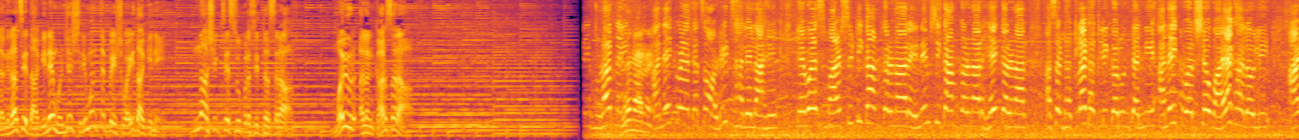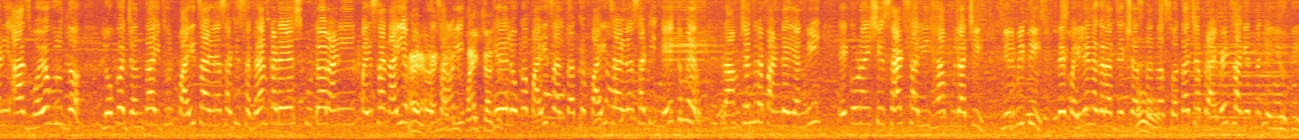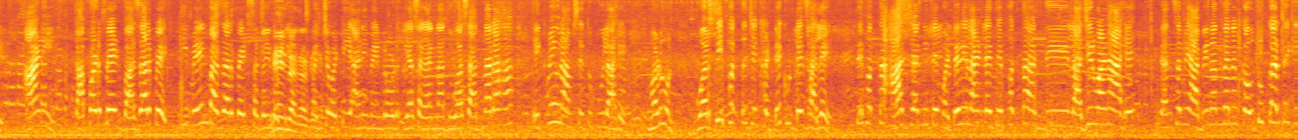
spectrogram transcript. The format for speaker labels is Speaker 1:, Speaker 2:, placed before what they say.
Speaker 1: लग्नाचे दागिने म्हणजे श्रीमंत पेशवाई दागिने. नाशिकचे सुप्रसिद्ध सराफ मयूर अलंकार सराफ.
Speaker 2: होणार नाही. अनेक वेळा त्याचं ऑडिट झालेलं आहे. केवळ स्मार्ट सिटी काम करणार एन एम सी काम करणार हे करणार असं ढकलाढकली करून त्यांनी अनेक वर्ष वाया घालवली. आणि आज वयोवृद्ध लोक जनता इथून पायी चालण्यासाठी सगळ्यांकडे स्कूटर आणि पैसा नाहीये पेट्रोलसाठी. हे लोक पायी चालतात तर पायी चालण्यासाठी एकमेव रामचंद्र पांडे यांनी एकोणीसशे साठ साली ह्या पुलाची निर्मिती ते पहिले नगराध्यक्ष असताना स्वतःच्या प्रायव्हेट जागेतनं केली होती. आणि कापडपेठ बाजारपेठ ही मेन बाजारपेठ सगळी होती. पंचवटी आणि मेन रोड या सगळ्यांना दुवा साधणारा हा एकमेव रामसेतू पूल आहे. म्हणून वरती फक्त जे खड्डे खुड्डे झाले ते फक्त आज ज्यांनी ते मटेरियल आणले ते फक्त अगदी लाजीरवाणं आहे. त्यांचं मी अभिनंदन आणि कौतुक करते की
